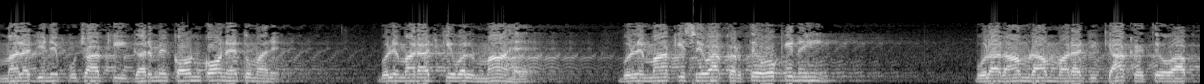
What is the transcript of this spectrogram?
महाराज जी ने पूछा कि, घर में कौन कौन है तुम्हारे? बोले, महाराज, केवल माँ है। बोले, माँ की सेवा करते हो कि नहीं? बोला, राम राम, महाराज जी, क्या कहते हो आप?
